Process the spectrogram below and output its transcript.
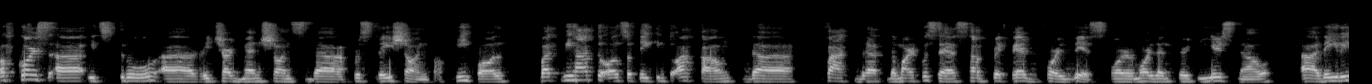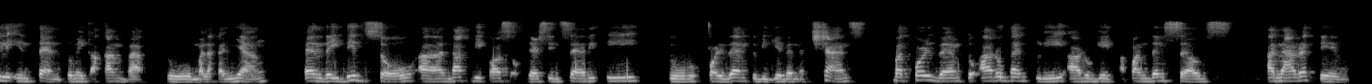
Of course, uh, it's true. Uh, Richard mentions the frustration of people, but we have to also take into account the fact that the Marcoses have prepared for this for more than 30 years now. Uh, they really intend to make a comeback to Malacanang, and they did so uh, not because of their sincerity to for them to be given a chance, but for them to arrogantly arrogate upon themselves a narrative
